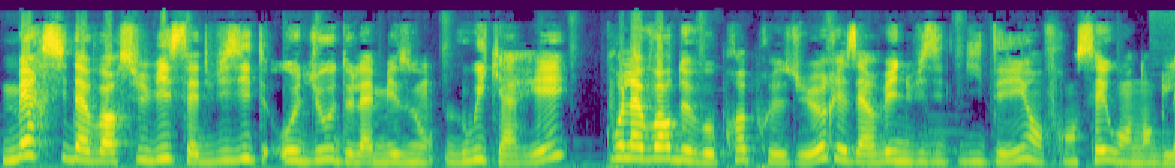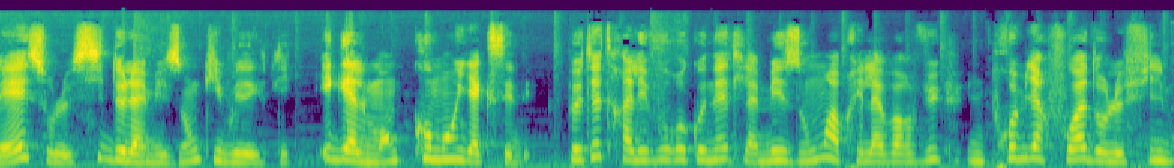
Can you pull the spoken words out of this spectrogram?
Merci d'avoir suivi cette visite audio de la maison Louis Carré. Pour l'avoir de vos propres yeux, réservez une visite guidée en français ou en anglais sur le site de la maison qui vous explique également comment y accéder. Peut-être allez-vous reconnaître la maison après l'avoir vue une première fois dans le film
